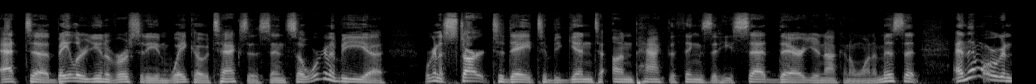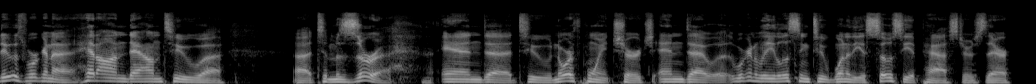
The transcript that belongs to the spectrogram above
at uh, Baylor University in Waco, Texas, and so we're going to be we're going to start today to begin to unpack the things that he said there. You're not going to want to miss it. And then what we're going to do is we're going to head on down to uh, uh, to Missouri and uh, to North Point Church, and uh, we're going to be listening to one of the associate pastors there.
